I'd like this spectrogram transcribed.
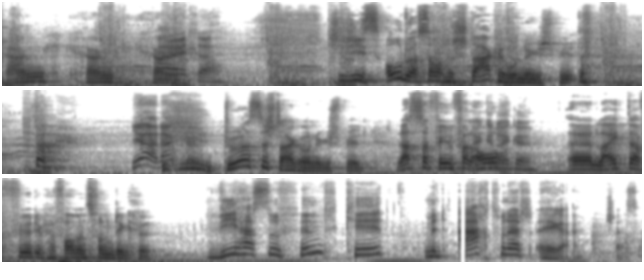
Krank, krank, krank. Alter. GG's. Oh, du hast auch eine starke Runde gespielt. Ja, danke. Du hast eine starke Runde gespielt. Lasst auf jeden Fall Danke, auch danke. Äh, Like dafür die Performance von Dinkel. Wie hast du 5 Kills mit 800... Sch- Egal, scheiße.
